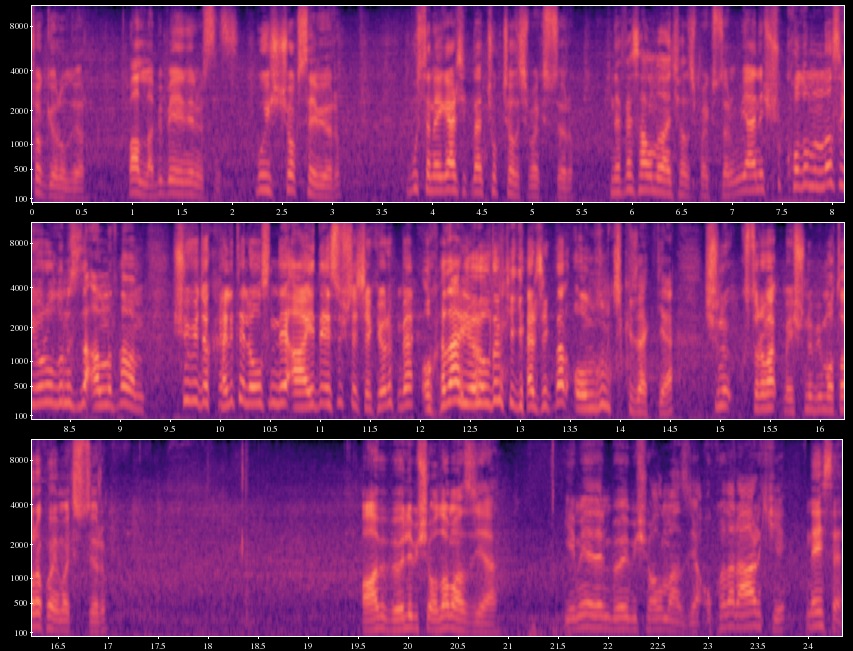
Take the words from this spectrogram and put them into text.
Çok yoruluyorum. Vallahi bir beğenir misiniz? Bu işi çok seviyorum. Bu sene gerçekten çok çalışmak istiyorum. Nefes almadan çalışmak istiyorum. Yani şu kolumun nasıl yorulduğunu size anlatamam. Şu video kaliteli olsun diye AI'de S3 ile çekiyorum ve o kadar yoruldum ki gerçekten omzum çıkacak ya. Şunu kusura bakmayın şunu bir motora koymak istiyorum. Abi böyle bir şey olamaz ya. Yemin ederim böyle bir şey olmaz ya. O kadar ağır ki. Neyse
